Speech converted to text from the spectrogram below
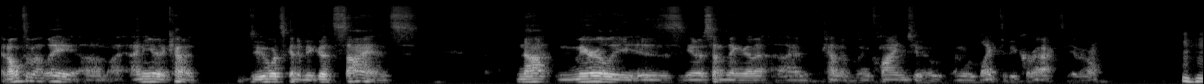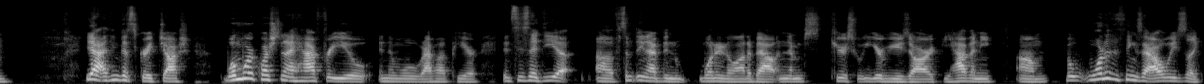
And ultimately, um, I, I need to kind of do what's going to be good science, not merely is you know something that I, am kind of inclined to and would like to be correct. You know. Mm-hmm. Yeah, I think that's great, Josh. One more question I have for you, and then we'll wrap up here. It's this idea of something I've been wondering a lot about, and I'm just curious what your views are, if you have any. Um, but one of the things I always like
